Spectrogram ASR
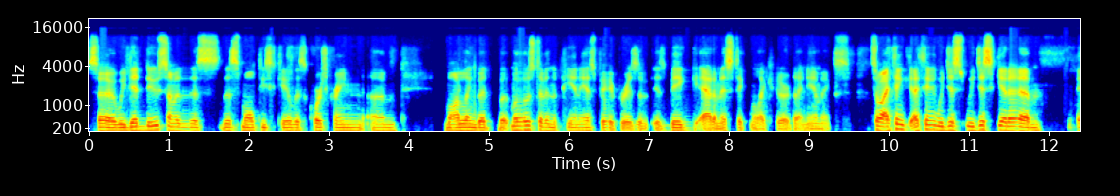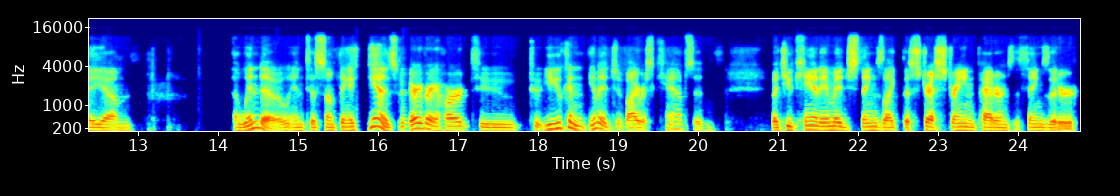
So we did do some of this this multi-scale, this coarse grain um, modeling, but but most of in the PNAS paper is a, is big atomistic molecular dynamics so I think I think we just we just get a a um, a window into something. Again, it's very very hard to to you can image a virus capsid, but you can't image things like the stress strain patterns, the things that are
